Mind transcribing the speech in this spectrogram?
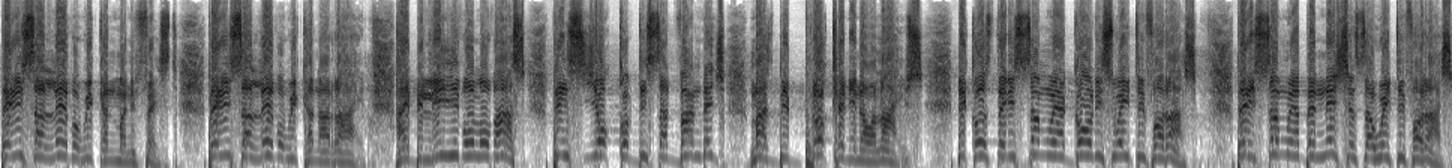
There is a level we can manifest. There is a level we can arrive. I believe all of us, this yoke of disadvantage must be broken in our lives because there is somewhere God is waiting for us. There is somewhere the nations are waiting for us.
